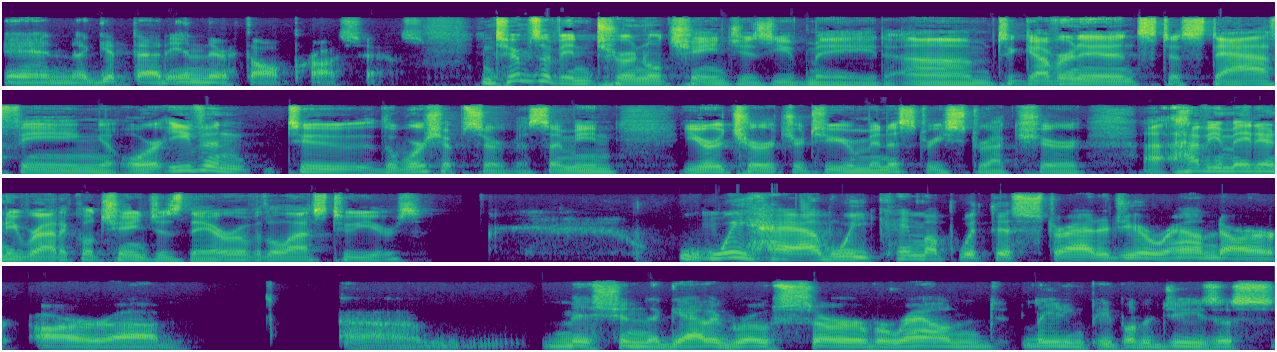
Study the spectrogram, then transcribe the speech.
and uh, get that in their thought process. In terms of internal changes you've made um, to governance, to staffing, or even to the worship service, I mean, you're church or to your ministry structure. Uh, have you made any radical changes there over the last two years? We have. We came up with this strategy around our our um, um, mission, the gather, grow, serve, around leading people to Jesus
